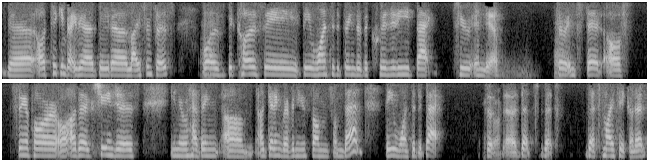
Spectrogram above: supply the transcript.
their, or taking back their data licenses. Was because they, they wanted to bring the liquidity back to India. So Mhm. instead of Singapore or other exchanges, you know, having um, uh, getting revenue from from that, they wanted it back. So uh, that's that's that's my take on it.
